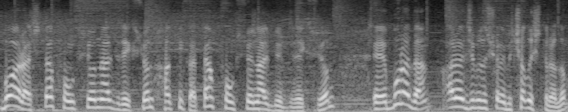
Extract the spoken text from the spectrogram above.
bu araçta fonksiyonel direksiyon hakikaten fonksiyonel bir direksiyon. E, buradan aracımızı şöyle bir çalıştıralım.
